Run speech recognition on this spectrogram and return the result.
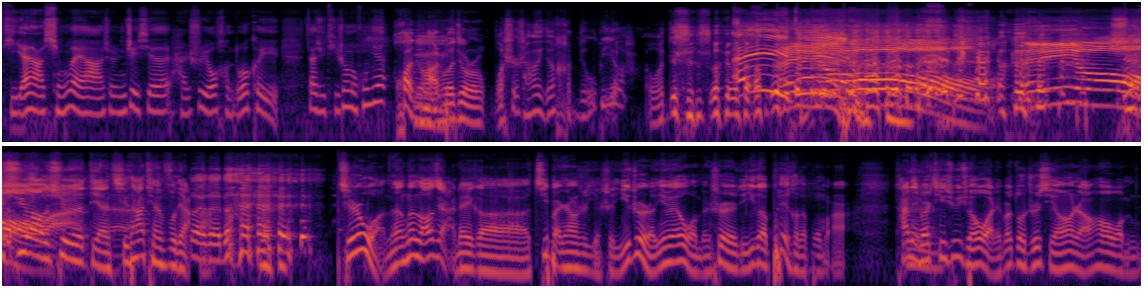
体验啊、行为啊，甚至这些，还是有很多可以再去提升的空间。换句话说，就是我市场已经很牛逼了，我这 是 所以我哎呦，哎呦，需需要去点其他天赋点。对对对，其实我呢跟老贾这个基本上是也是一致的，因为我们是一个配合的部门，他那边提需求，我这边做执行，然后我们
